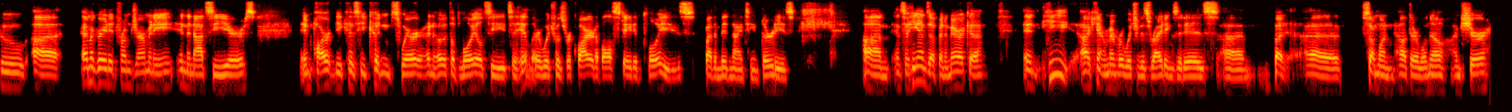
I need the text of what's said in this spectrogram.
who uh, emigrated from germany in the nazi years in part because he couldn't swear an oath of loyalty to Hitler, which was required of all state employees by the mid 1930s. Um, and so he ends up in America. And he, I can't remember which of his writings it is, um, but uh, someone out there will know, I'm sure.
